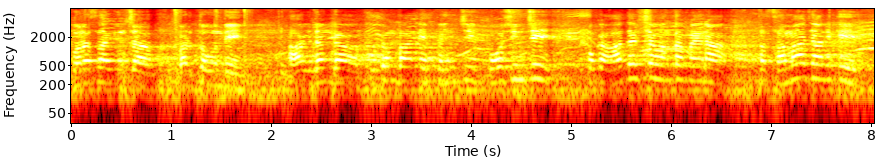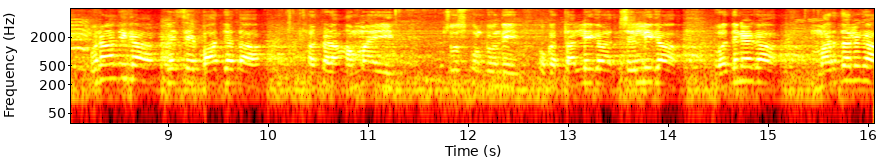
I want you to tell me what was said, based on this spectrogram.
కొనసాగించబడుతూ ఉంది. ఆ విధంగా కుటుంబాన్ని పెంచి పోషించి ఒక ఆదర్శవంతమైన సమాజానికి పునాదిగా వేసే బాధ్యత అక్కడ అమ్మాయి చూసుకుంటుంది. ఒక తల్లిగా చెల్లిగా వదినగా మరదలుగా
